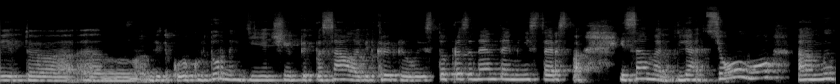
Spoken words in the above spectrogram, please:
від, е, ем, від культурних діячів підписали відкритий лист до президента і міністерства. І саме для цього ми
